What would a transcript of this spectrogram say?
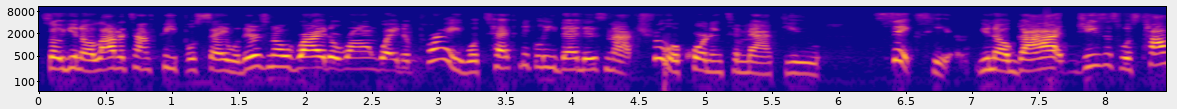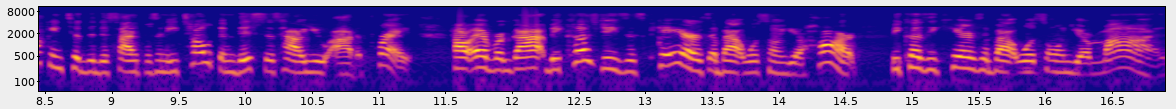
So, you know, a lot of times people say, well, there's no right or wrong way to pray. Well, technically, that is not true according to Matthew 6 here. You know, God, Jesus was talking to the disciples and he told them this is how you ought to pray. However, God, because Jesus cares about what's on your heart, because he cares about what's on your mind,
